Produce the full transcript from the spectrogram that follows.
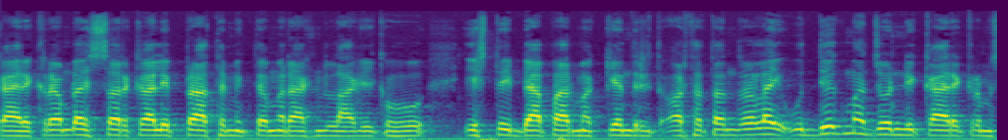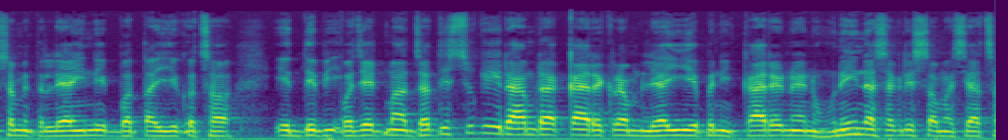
कार्यक्रमलाई सरकारले प्राथमिकतामा राख्न लागेको हो। यस्तै व्यापारमा केन्द्रित अर्थतन्त्रलाई उद्योगमा जोड्ने कार्यक्रम समेत ल्याइने बताइएको छ। यद्यपि बजेटमा जतिसुकै राम्रा कार्यक्रम ल्याइए पनि कार्यान्वयन हुनै नसक्ने समस्या छ।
